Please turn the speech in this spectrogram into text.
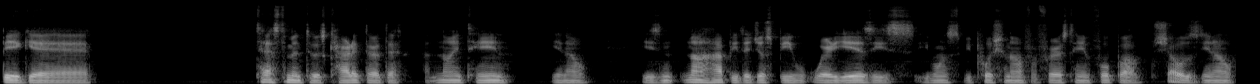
big uh, testament to his character that at 19, you know, he's not happy to just be where he is. He's he wants to be pushing on for first team football. Shows, you know,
